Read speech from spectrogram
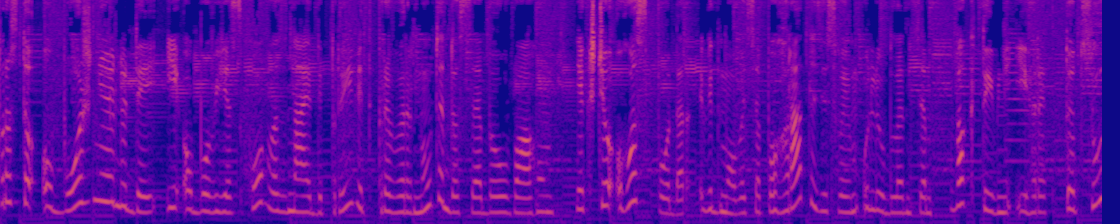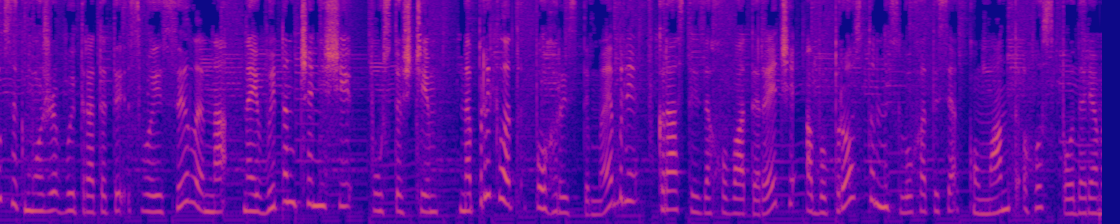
просто обожнює людей і обов'язково знайде привід привернути до себе увагу. Якщо господар відмовиться пограти зі своїм улюбленцем в активні ігри, то цуцик може витратити свої сили на найвитонченіші пустощі, наприклад, погризти меблі, вкрасти і заховати речі або просто не слухатися команд господаря.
